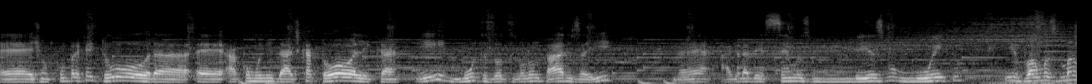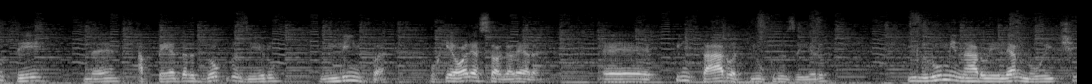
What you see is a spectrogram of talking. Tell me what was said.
é, junto com a prefeitura, é, a comunidade católica e muitos outros voluntários aí. Né? Agradecemos mesmo muito e vamos manter né, a pedra do Cruzeiro limpa. Porque olha só, galera, é, pintaram aqui o Cruzeiro, iluminaram ele à noite.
